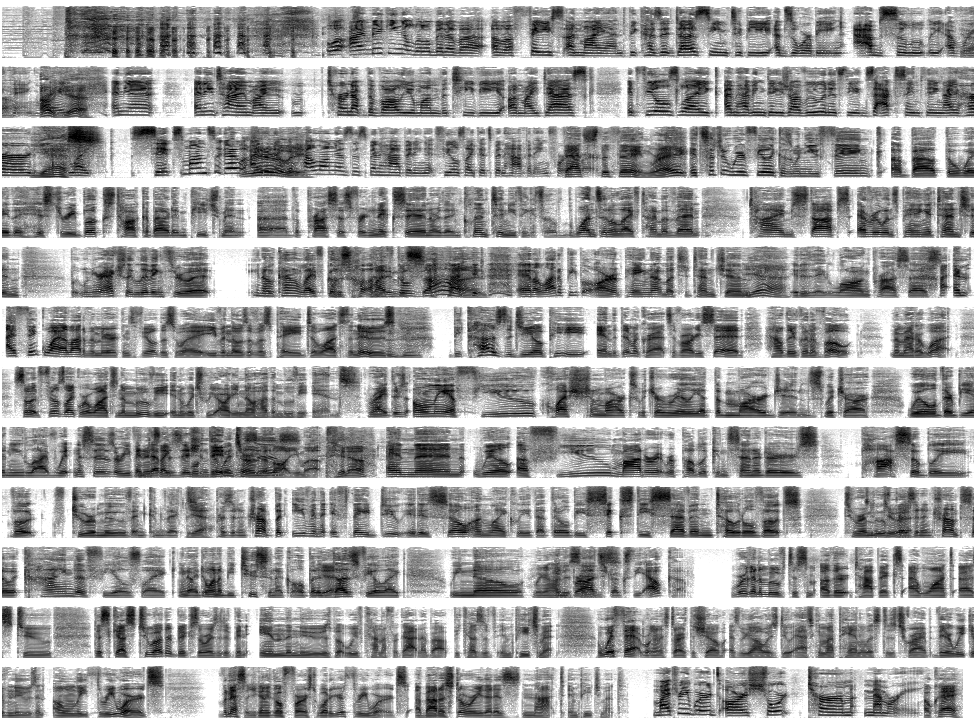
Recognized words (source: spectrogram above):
Well, I'm making a little bit of a of a face on my end because it does seem to be absorbing absolutely everything, Oh, right? yeah. And yet, anytime I r- turn up the volume on the TV on my desk, it feels like I'm having deja vu, and it's the exact same thing I heard. Yes. like six months ago. I don't Literally. know how long has this been happening. It feels like it's been happening forever. That's the thing, right? It's such a weird feeling because when you think about the way the history books talk about impeachment, uh, the process for Nixon or then Clinton, you think it's a once in a lifetime event. Time stops, everyone's paying attention. But when you're actually living through it, you know, kind of life goes on. Life goes on. And a lot of people aren't paying that much attention. Yeah. It is a long process. I- And I think why a lot of Americans feel this way, even those of us paid to watch the news, mm-hmm. because the GOP and the Democrats have already said how they're going to vote no matter what. So it feels like we're watching a movie in which we already know how the movie ends. Right. There's only a few question marks, which are really at the margins, which are will there be any live witnesses or even And it's like, depositions well, then turn the volume up, you know? And then will a few moderate Republican senators possibly vote to remove and convict Yeah. President Trump? But even if they do, it is so unlikely that there will be 67 total votes to remove it. President Trump. So it kind of feels like, you know, I don't want to be too cynical, but it Yeah. does feel like we know, We know in broad ends. strokes the outcome. We're going to move to some other topics. I want us to discuss two other big stories that have been in the news, but we've kind of forgotten about because of impeachment. With that, we're going to start the show, as we always do, asking my panelists to describe their week of news in only three words. Vanessa, you're going to go first. What are your three words about a story that is not impeachment? My three words are short term memory. Okay.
